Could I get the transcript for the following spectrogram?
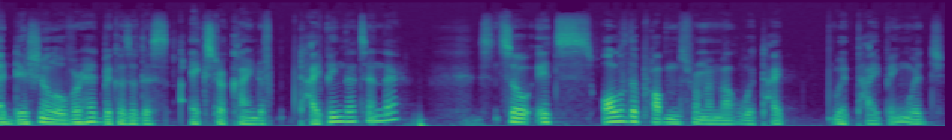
additional overhead because of this extra kind of typing that's in there. So it's all of the problems from ML with type with typing, which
